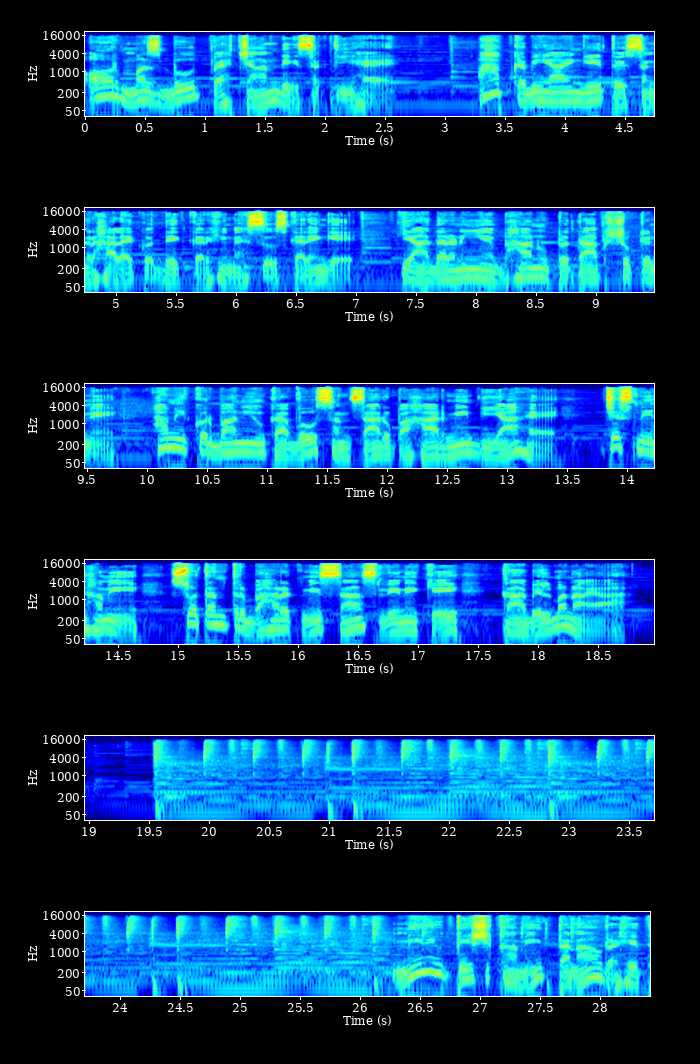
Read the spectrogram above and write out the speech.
और मज़बूत पहचान दे सकती है। आप कभी आएँगे तो इस संग्रहालय को देखकर ही महसूस करेंगे कि आदरणीय भानु प्रताप शुक्ल ने हमें कुर्बानियों का वो संसार उपहार में दिया है, जिसने हमें स्वतंत्र भारत में सांस लेने के काबिल बनाया। मेरी उद्देशिका में तनाव रहित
